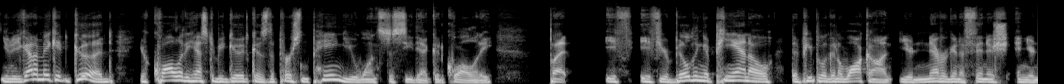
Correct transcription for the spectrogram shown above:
You know, you got to make it good. Your quality has to be good because the person paying you wants to see that good quality. If if you're building a piano that people are going to walk on, you're never going to finish, and your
